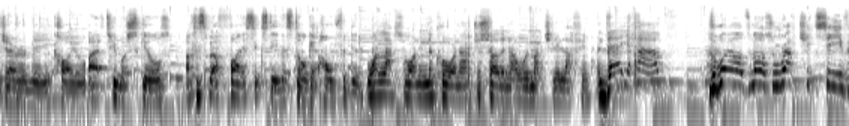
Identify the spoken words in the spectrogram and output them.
Jeremy Kyle. I have too much skills. I can spit a fire 16 and still get home for dinner. One last one in the corner, just so they know we're actually laughing. And there you have the world's most ratchet CV.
